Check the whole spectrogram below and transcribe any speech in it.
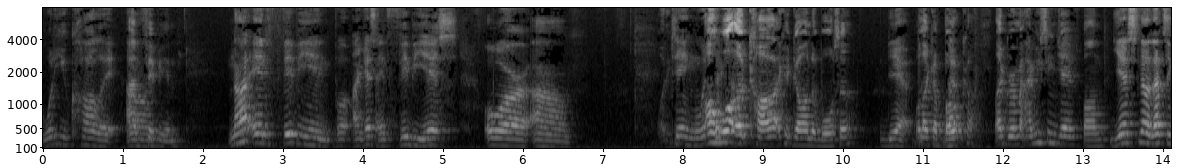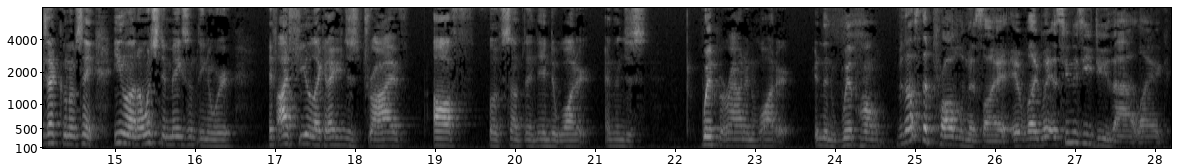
what do you call it? Um, amphibian? not amphibian, but I guess amphibious or um. Dang, what's oh, what a car that could go underwater, Yeah, or like a boat That- car. Like, remember, have you seen James Bond? Yes, no, that's exactly what I'm saying. Elon, I want you to make something to where if I feel like it, I can just drive off of something into water and then just whip around in water and then whip home. But that's the problem. Is like, it, like as soon as you do that, like,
